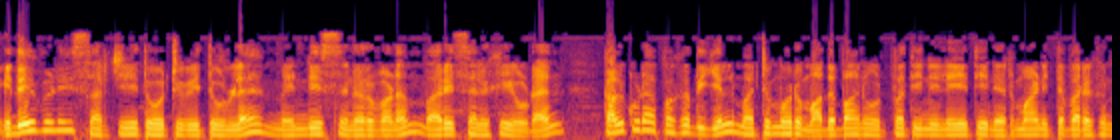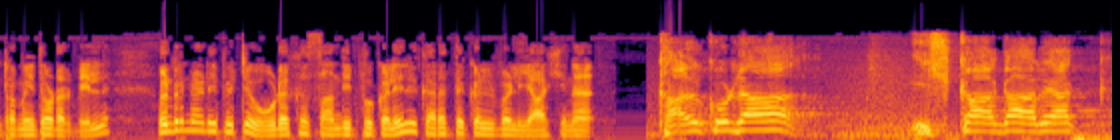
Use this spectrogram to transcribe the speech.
இதேவேளை சர்ச்சையை தோற்றுவித்துள்ள மெண்டிஸ் நிறுவனம் வரி சலுகையுடன் கல்குடா பகுதியில் மற்றொரு மதுபான உற்பத்தி நிலையத்தை நிர்மாணித்து வருகின்றமை தொடர்பில் இன்று நடைபெற்ற ஊடக சந்திப்புகளில் கருத்துக்கள் வெளியாகின. கல்குடா இஷ்காகாரக்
